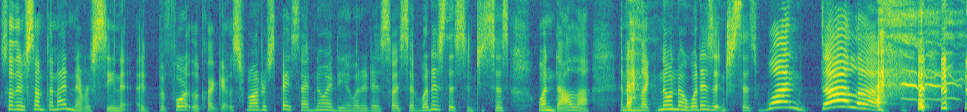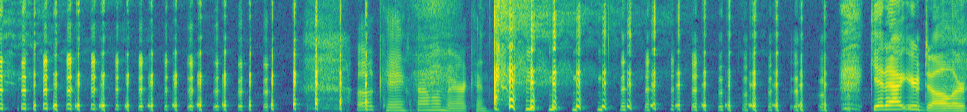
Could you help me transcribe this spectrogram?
So there's something I'd never seen it it before. It looked like it was from outer space. I had no idea what it is. So I said, "What is this?" And she says, "One dollar." And I'm like, "No, no, what is it?" And she says, "One dollar." okay, I'm American. Get out your dollar,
